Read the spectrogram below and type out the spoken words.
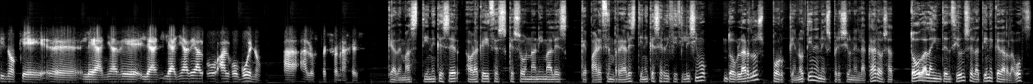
sino que eh, le añade le, le, añade algo algo bueno a, los personajes. Que además tiene que ser, ahora que dices que son animales que parecen reales, tiene que ser dificilísimo doblarlos porque no tienen expresión en la cara. O sea, toda la intención se la tiene que dar la voz.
